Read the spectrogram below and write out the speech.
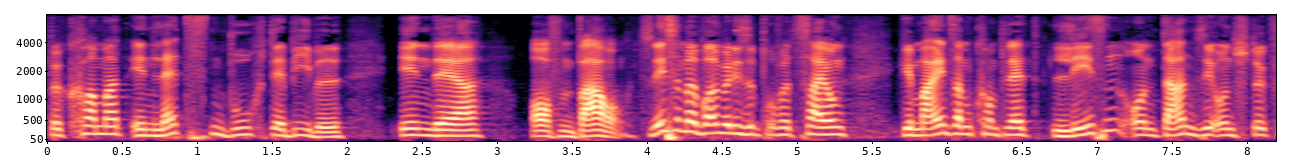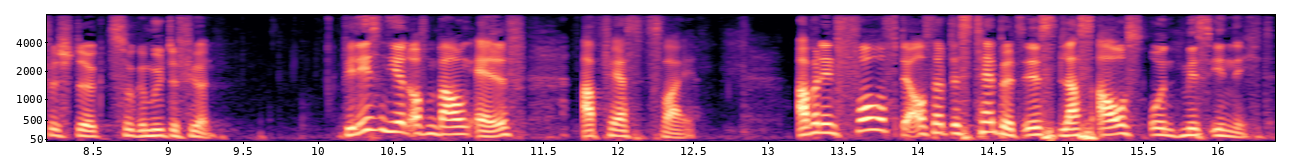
bekommen hat im letzten Buch der Bibel in der Offenbarung. Zunächst einmal wollen wir diese Prophezeiung gemeinsam komplett lesen und dann sie uns Stück für Stück zu Gemüte führen. Wir lesen hier in Offenbarung 11 ab Vers 2. Aber den Vorhof, der außerhalb des Tempels ist, lass aus und miss ihn nicht.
